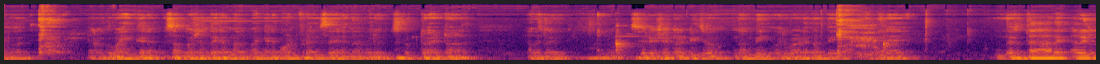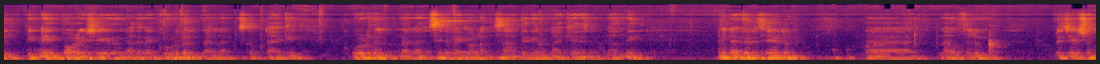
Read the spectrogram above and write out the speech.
സ്ക്രിപ്റ്റ് എന്ന് പറയുന്നത് ഞങ്ങൾക്ക് ഭയങ്കര സന്തോഷം തരുന്ന ഭയങ്കര കോൺഫിഡൻസ് തരുന്ന ഒരു സ്ക്രിപ്റ്റുമായിട്ടാണ് അതിൽ സുരേഷ് ഡിജോ നന്ദി ഒരുപാട് നന്ദി. അതിനെ നിർത്താതെ അതിൽ പിന്നെയും പോളിഷ് ചെയ്ത് അതിനെ കൂടുതൽ നല്ല സ്ക്രിപ്റ്റാക്കി കൂടുതൽ നല്ല സിനിമയ്ക്കുള്ള സാധ്യത ഉണ്ടാക്കിയതിന് നന്ദി. പിന്നെ തീർച്ചയായിട്ടും നൗഫിലും ബ്രിജേഷും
